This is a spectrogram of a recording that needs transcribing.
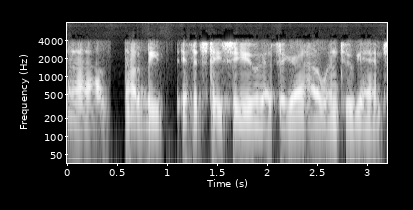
uh, how to beat. If it's TCU, we got to figure out how to win two games.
